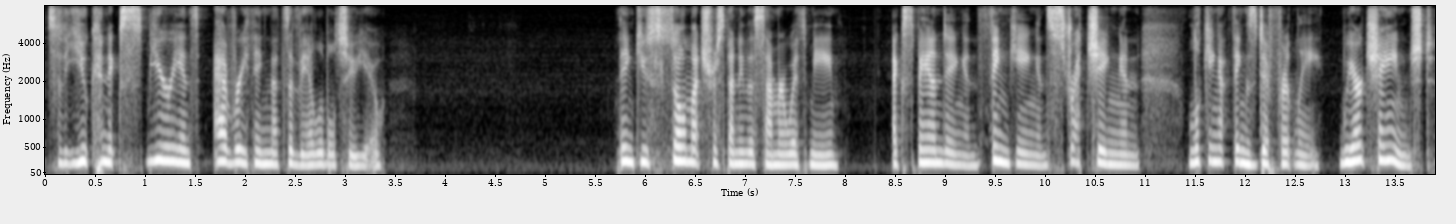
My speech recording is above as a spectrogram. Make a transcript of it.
so that you can experience everything that's available to you. Thank you so much for spending the summer with me, expanding and thinking and stretching and looking at things differently. We are changed.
